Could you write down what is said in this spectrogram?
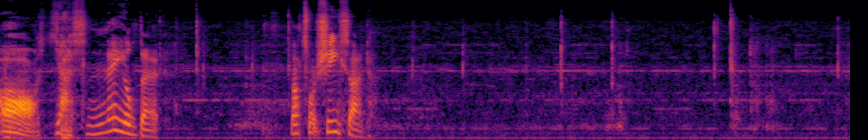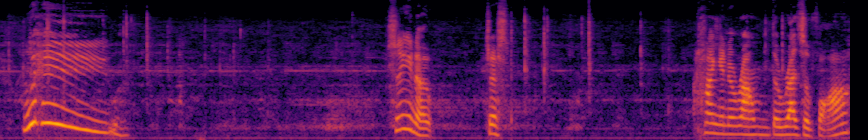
Oh, yes, nailed it. That's what she said. Woohoo! So, you know, just hanging around the reservoir.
